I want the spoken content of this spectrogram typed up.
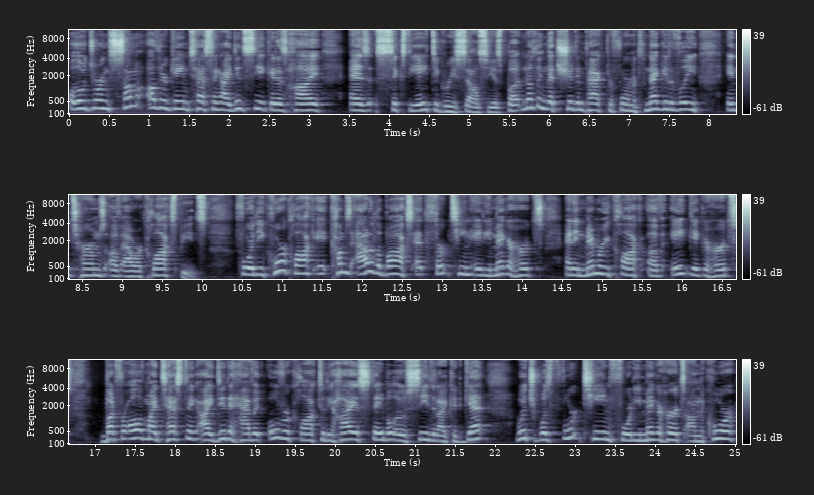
although during some other game testing I did see it get as high as 68 degrees Celsius, but nothing that should impact performance negatively in terms of our clock speeds. For the core clock, it comes out of the box at 1380 megahertz and a memory clock of 8 gigahertz. But for all of my testing, I did have it overclocked to the highest stable OC that I could get, which was 1440 megahertz on the core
